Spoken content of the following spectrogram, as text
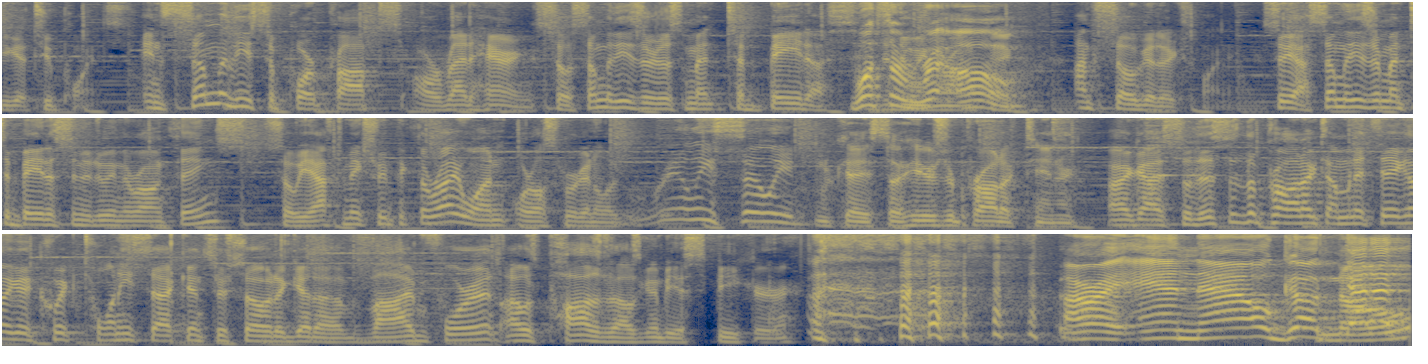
you get two points. And some of these support props are red herrings. So some of these are just meant to bait us. What's into a doing re- the wrong oh. thing. I'm so good at explaining. So yeah, some of these are meant to bait us into doing the wrong things. So we have to make sure we pick the right one, or else we're gonna look really silly. Okay, so here's your product, Tanner. All right, guys, so this is the product. I'm gonna take like a quick 20 seconds or so to get a vibe for it. I was positive I was gonna be a speaker. All right, and now go. No, Hello,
